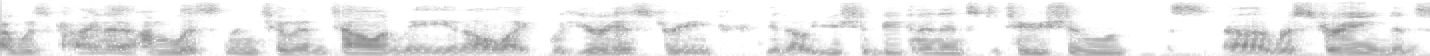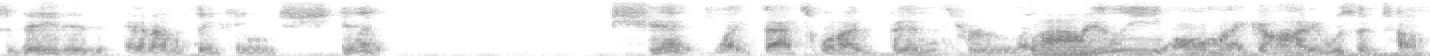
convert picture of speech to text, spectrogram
I was kind of, I'm listening to him telling me, you know, like with your history, you know, you should be in an institution, uh, restrained and sedated. And I'm thinking, shit, shit, like that's what I've been through. Like, Wow. really? Oh my God, it was a tough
